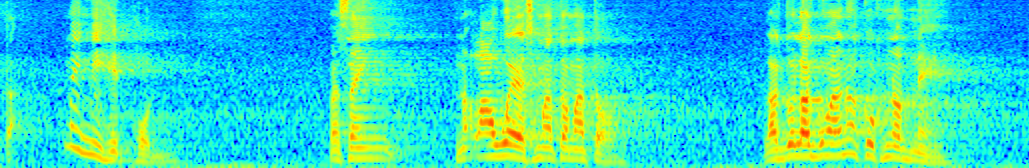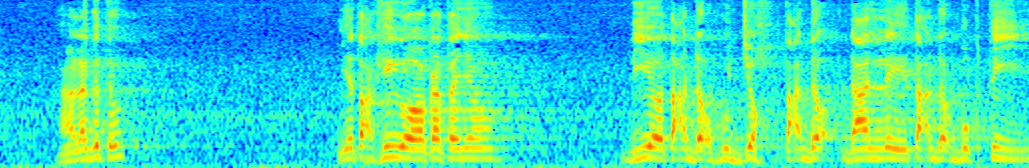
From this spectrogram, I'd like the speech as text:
tak mimi head pun pasal nak lawan semata-mata. Lagu-lagu mana aku kena benar ha, lagu tu? Dia tak kira katanya dia tak ada hujah tak ada dalil tak ada bukti.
